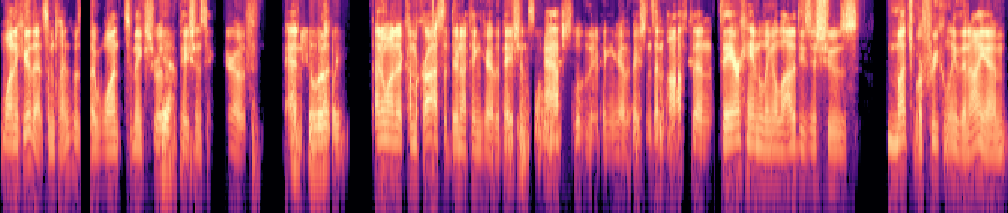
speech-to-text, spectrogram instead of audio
want to hear that sometimes, but I want to make sure Yeah. that the patient's taken care of. And Absolutely. I don't want to come across that they're not taking care of the patients. Absolutely, they're taking care of the patients. And often they're handling a lot of these issues much more frequently than I am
